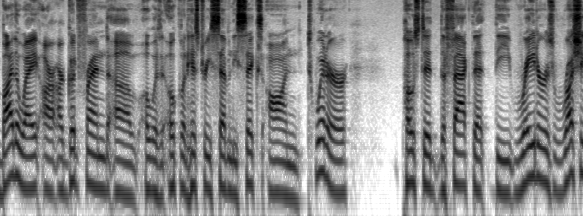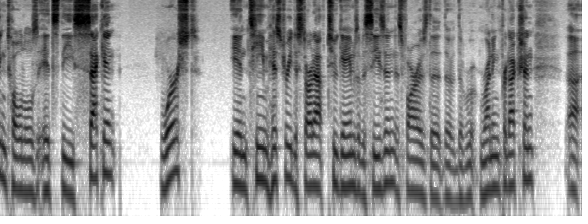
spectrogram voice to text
By the way, our, our good friend, uh, was it Oakland History 76 on Twitter posted the fact that the Raiders rushing totals, it's the second worst in team history to start out two games of a season as far as the, the, the running production. Uh,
